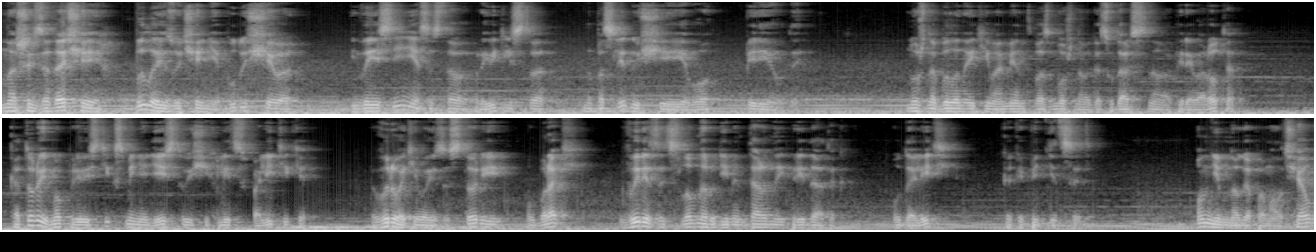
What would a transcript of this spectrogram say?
Нашей задачей было изучение будущего и выяснение состава правительства на последующие его периоды. Нужно было найти момент возможного государственного переворота, который мог привести к смене действующих лиц в политике, вырвать его из истории, убрать, вырезать словно рудиментарный придаток, удалить, как аппендицит. Он немного помолчал,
